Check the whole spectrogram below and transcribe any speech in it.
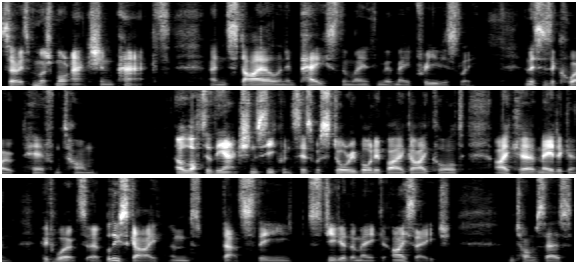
So it's much more action packed and style and in pace than anything they've made previously. And this is a quote here from Tom. A lot of the action sequences were storyboarded by a guy called Ike Madigan, who'd worked at Blue Sky, and that's the studio that make Ice Age. And Tom says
